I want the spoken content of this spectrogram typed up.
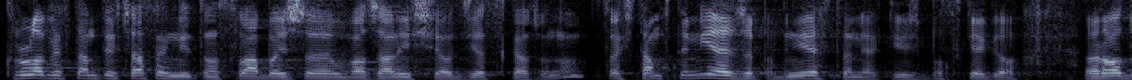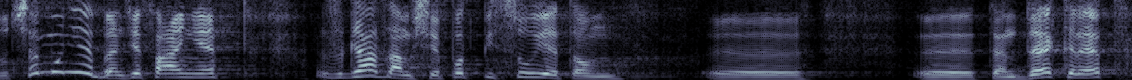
królowie w tamtych czasach mieli tą słabość, że uważali się od dziecka, że no, coś tam w tym jest, że pewnie jestem jakiegoś boskiego rodu. Czemu nie? Będzie fajnie. Zgadzam się, podpisuję tą, yy, yy, ten dekret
